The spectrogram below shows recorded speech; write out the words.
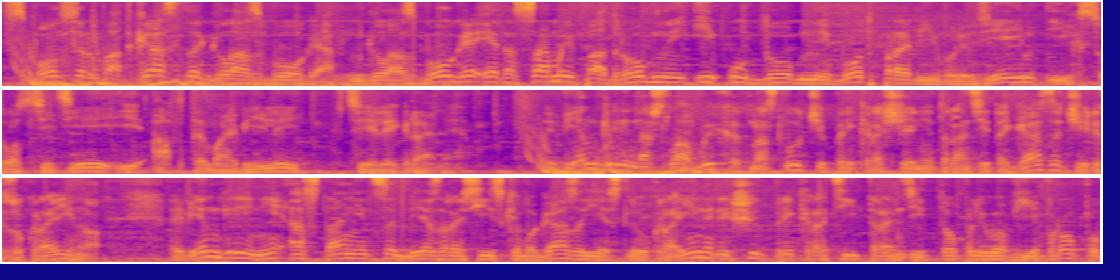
Спонсор подкаста Глаз Бога. Глаз Бога это самый подробный и удобный бот пробива людей, их соцсетей и автомобилей в Телеграме. Венгрия нашла выход на случай прекращения транзита газа через Украину. Венгрия не останется без российского газа, если Украина решит прекратить транзит топлива в Европу,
